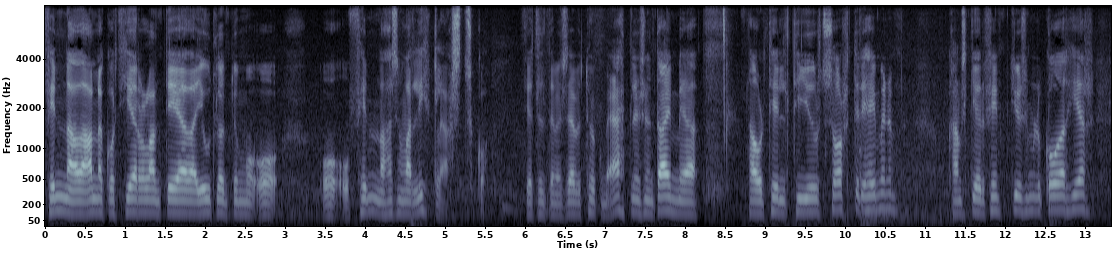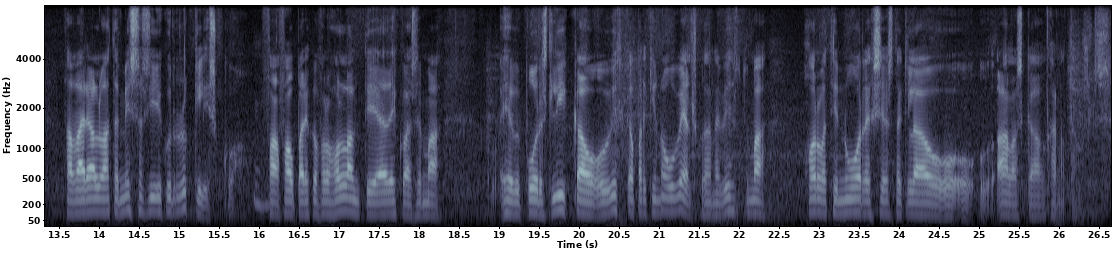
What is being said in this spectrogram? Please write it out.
finna það annarkort hér á landi eða í útlöndum og, og, og, og finna það sem var líklegast sko. Því að til dæmis ef við tökum með eplin sem dæmi að þá eru til 10.000 sortir í heiminum, kannski eru 50 sem eru góðar hér, það væri alveg hægt að missa sér í ykkur ruggli sko. Mm. Fá, fá bara eitthvað frá Hollandi eða eitthvað sem hefur borist líka og virka bara ekki nógu vel sko. Þannig að við þurfum að horfa til Norex sérstaklega og Alaska og Kanada og slús.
